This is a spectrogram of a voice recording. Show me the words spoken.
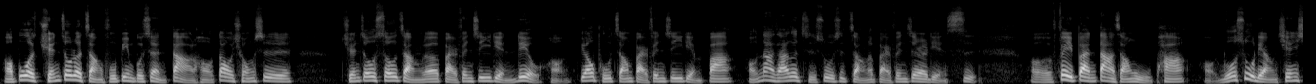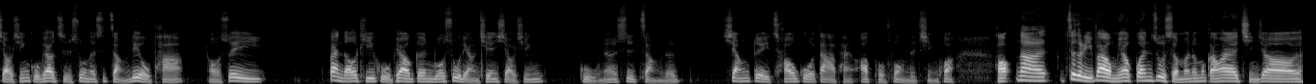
好，不过泉州的涨幅并不是很大了哈。道琼是泉州收涨了百分之一点六，哈，标普涨百分之一点八，好，纳扎克指数是涨了百分之二点四，呃，费半大涨五趴，好，罗素两千小型股票指数呢是涨六趴，好，所以半导体股票跟罗素两千小型股呢是涨的相对超过大盘 upper phone 的情况。好，那这个礼拜我们要关注什么？那么赶快来请教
